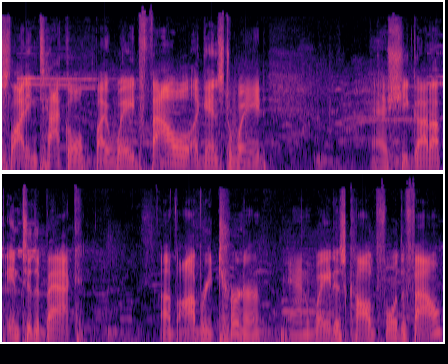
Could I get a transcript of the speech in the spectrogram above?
Sliding tackle by Wade, foul against Wade as she got up into the back of Aubrey Turner, and Wade is called for the foul.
